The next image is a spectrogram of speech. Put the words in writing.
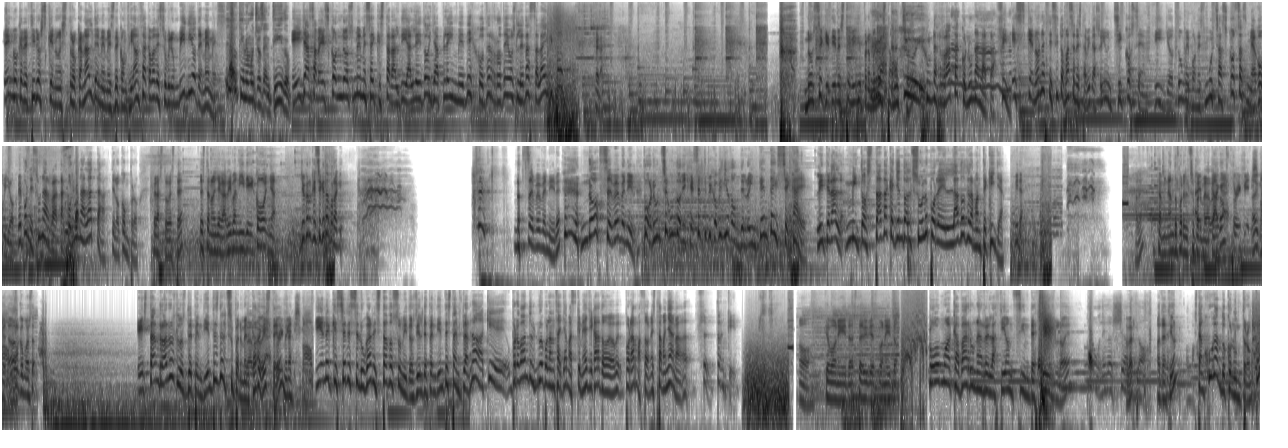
Tengo que deciros que nuestro canal de memes de confianza acaba de subir un vídeo de memes. No tiene mucho sentido. Y ya sabéis, con los memes hay que estar al día. Le doy a play, me dejo de rodeos, le das a like y ¡pum! Verás. No sé qué tiene este vídeo, pero me gusta mucho. Una rata con una lata. Fin. Es que no necesito más en esta vida. Soy un chico sencillo. Tú me pones muchas cosas, me agobio. Me pones una rata con una lata, te lo compro. Verás tú este. Este no llega arriba ni de coña. Yo creo que se queda por aquí. No se ve venir, ¿eh? No se ve venir. Por un segundo dije, es el típico vídeo donde lo intenta y se cae. Literal, mi tostada cayendo al suelo por el lado de la mantequilla. Mira. ¿Vale? Caminando por el supermercado. Ay, ¿qué tal? ¿Cómo está? Están raros los dependientes del supermercado este, ¿eh? Mira. Tiene que ser ese lugar Estados Unidos y el dependiente está en plan... No, aquí probando el nuevo lanzallamas que me ha llegado eh, por Amazon esta mañana. Tranqui. Oh, qué bonito, este vídeo es bonito. ¿Cómo acabar una relación sin decirlo, eh? A ver, atención. ¿Están jugando con un tronco?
